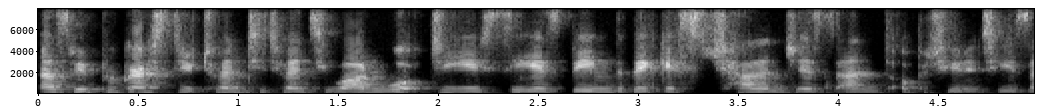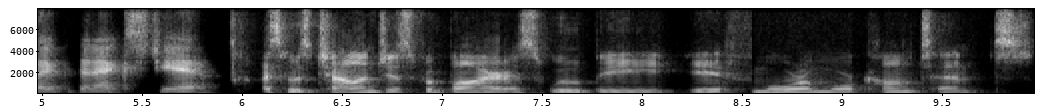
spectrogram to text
As we progress through 2021, what do you see as being the biggest challenges and opportunities over the next year? I suppose challenges for buyers will be if more and more content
